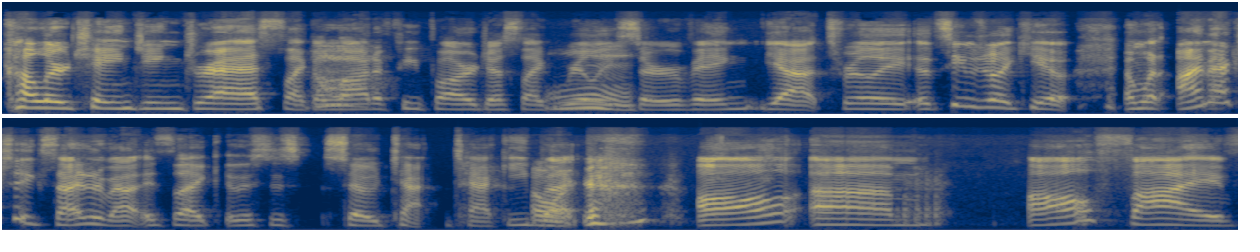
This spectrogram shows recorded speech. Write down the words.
color changing dress. Like a lot of people are just like really Mm. serving. Yeah, it's really, it seems really cute. And what I'm actually excited about is like, this is so ta- tacky, Oh but all um all five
